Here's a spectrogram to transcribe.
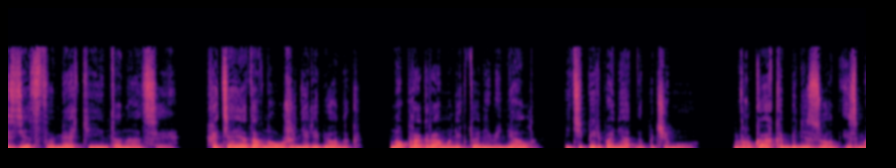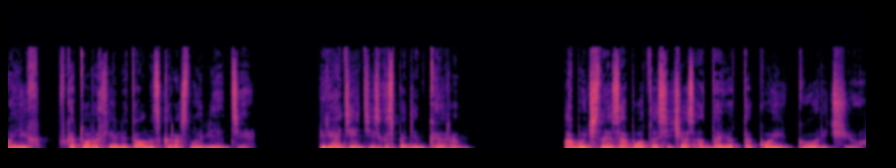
с детства мягкие интонации. Хотя я давно уже не ребенок, но программу никто не менял, и теперь понятно почему. В руках комбинезон из моих, в которых я летал на скоростной ленте. Переоденьтесь, господин Кэрон. Обычная забота сейчас отдает такой горечью.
